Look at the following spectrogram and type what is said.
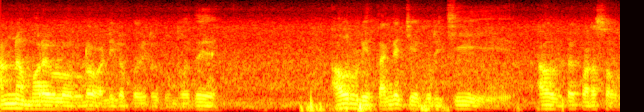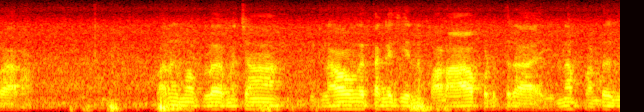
அண்ணன் உள்ளவர்களோட வண்டியில் போயிட்டு இருக்கும்போது அவருடைய தங்கச்சியை குறித்து அவர்கிட்ட குறை சொல்கிறாராம் பாருங்க மாப்பிள்ள மச்சான் இதெல்லாம் அவங்க தங்கச்சி என்ன பாடாப்படுத்துகிறா என்ன பண்ணுறது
